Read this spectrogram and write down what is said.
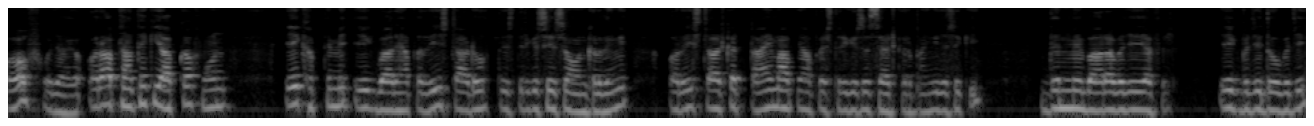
ऑफ़ हो जाएगा। और आप चाहते हैं कि आपका फ़ोन एक हफ़्ते में एक बार यहाँ पर रीस्टार्ट हो तो इस तरीके से इसे ऑन कर देंगे और रीस्टार्ट का टाइम आप यहाँ पर इस तरीके से सेट कर पाएँगे, जैसे कि दिन में बारह बजे या फिर एक बजे, दो बजे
